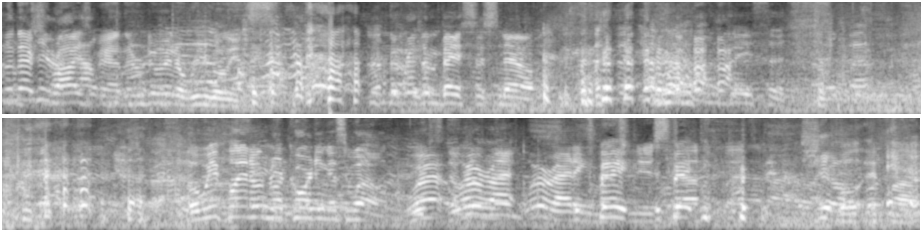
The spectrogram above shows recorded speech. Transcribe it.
the next Rise band. They're doing a re-release. I'm the rhythm bassist now. but we plan on recording as well. We're we're, ri- we're writing It's fake. It's fake. well, if, uh,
